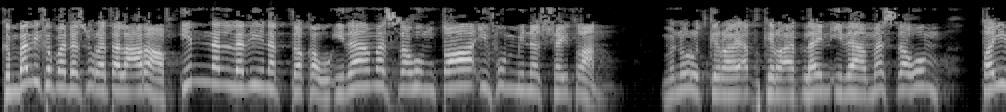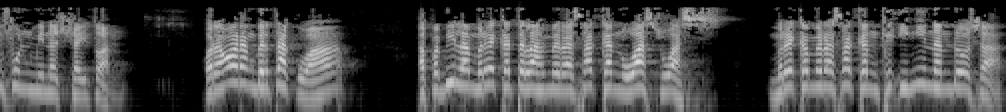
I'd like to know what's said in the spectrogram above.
Kembali kepada surat Al-A'raf, innal ladzina taqaw idza massahum ta'ifum minasyaitan. Menurut kiraat-kiraat lain idza massahum taifun minasyaitan. Orang-orang bertakwa apabila mereka telah merasakan was-was, mereka merasakan keinginan dosa,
